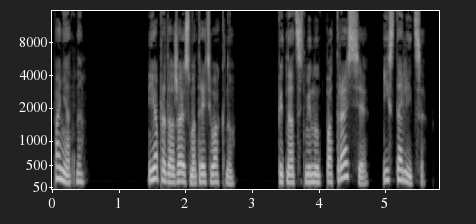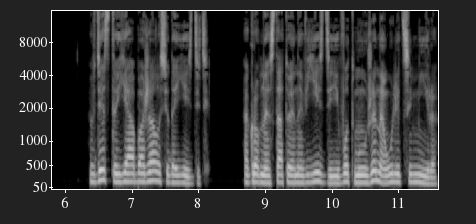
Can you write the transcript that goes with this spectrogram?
Понятно. Я продолжаю смотреть в окно. 15 минут по трассе и столица. В детстве я обожала сюда ездить. Огромная статуя на въезде, и вот мы уже на улице Мира.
